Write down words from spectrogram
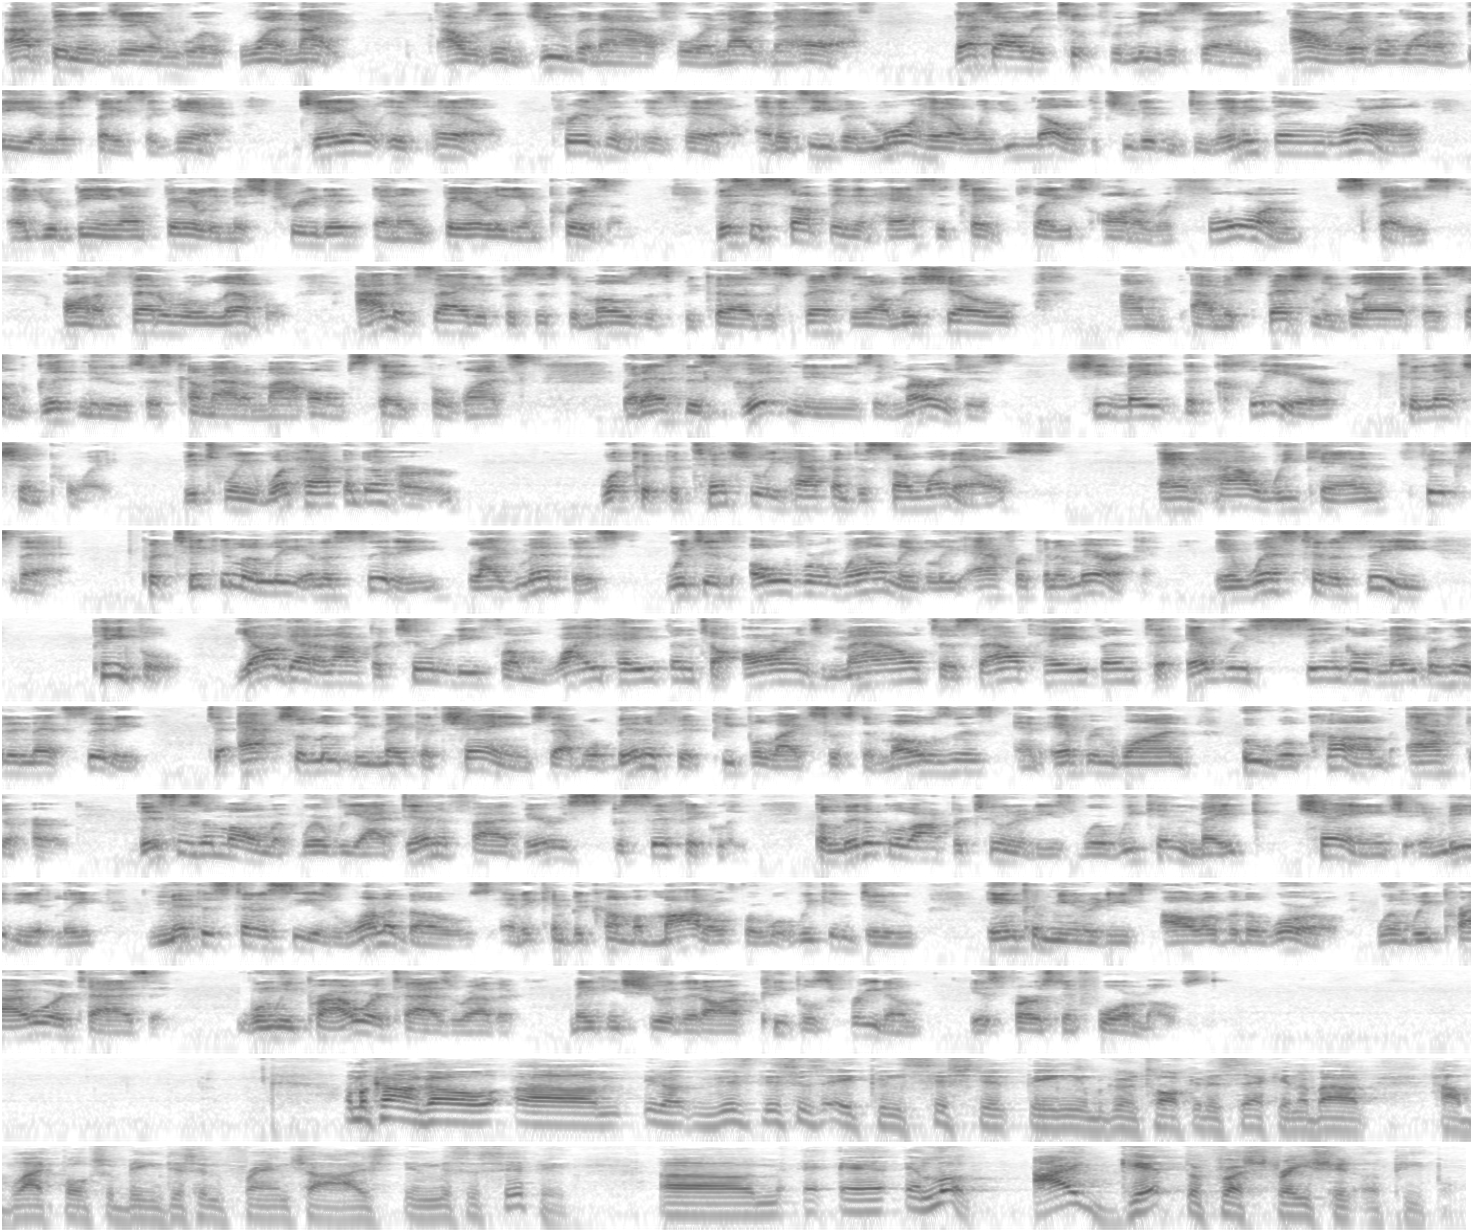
I've been in jail mm-hmm. for one night. I was in juvenile for a night and a half. That's all it took for me to say, I don't ever want to be in this space again. Jail is hell. Prison is hell. And it's even more hell when you know that you didn't do anything wrong and you're being unfairly mistreated and unfairly imprisoned. This is something that has to take place on a reform space on a federal level. I'm excited for Sister Moses because, especially on this show, I'm, I'm especially glad that some good news has come out of my home state for once. But as this good news emerges, she made the clear connection point between what happened to her, what could potentially happen to someone else, and how we can fix that, particularly in a city like Memphis, which is overwhelmingly African American. In West Tennessee, people, y'all got an opportunity from Whitehaven to Orange Mound to South Haven to every single neighborhood in that city to absolutely make a change that will benefit people like Sister Moses and everyone who will come after her. This is a moment where we identify very specifically political opportunities where we can make change immediately. Memphis, Tennessee is one of those, and it can become a model for what we can do in communities all over the world when we prioritize it. When we prioritize, rather, making sure that our people's freedom is first and foremost. Omekongo. Um, you know, this this is a consistent thing, and we're going to talk in a second about how black folks are being disenfranchised in Mississippi. Um, and, and look, I get the frustration of people.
